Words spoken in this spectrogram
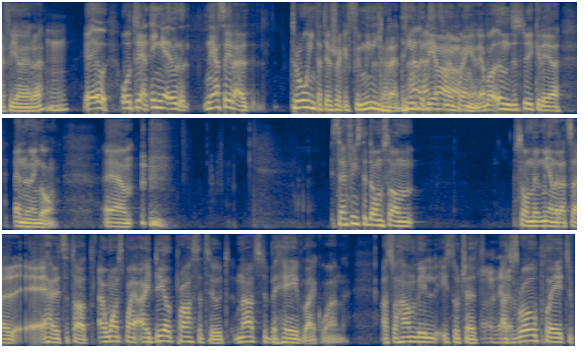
Därför gör jag det. Jag, återigen, inga, när jag säger det här, tro inte att jag försöker förmildra det. Det är Nej, inte nej. det som är poängen. Jag bara understryker det ännu en gång. Ehm, sen finns det de som som menar att, så här, här är ett citat, I want my ideal prostitute not to behave like one. Alltså han vill i stort sett Okay, att roleplay to,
